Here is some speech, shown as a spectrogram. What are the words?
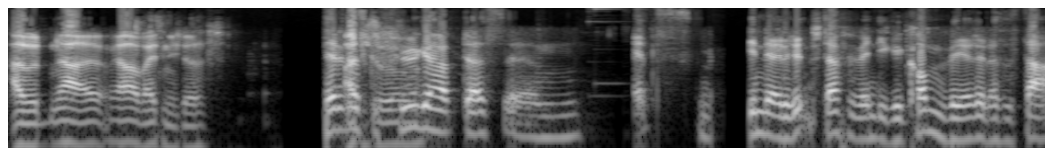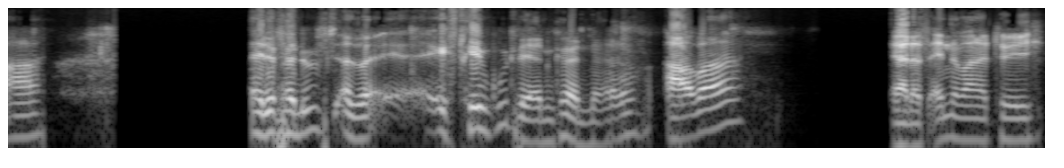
Also, na, ja, weiß nicht, das. Ich hätte das Gefühl gehabt, dass ähm, jetzt in der dritten Staffel, wenn die gekommen wäre, dass es da hätte vernünftig, also äh, extrem gut werden können. Ne? Aber Ja, das Ende war natürlich,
